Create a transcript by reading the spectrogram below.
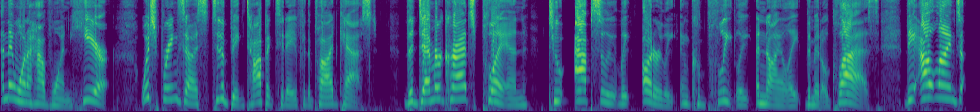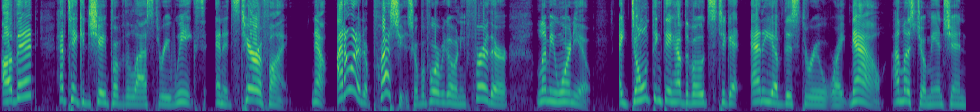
and they want to have one here. Which brings us to the big topic today for the podcast. The Democrats' plan to absolutely, utterly, and completely annihilate the middle class. The outlines of it have taken shape over the last three weeks, and it's terrifying. Now, I don't want to depress you, so before we go any further, let me warn you. I don't think they have the votes to get any of this through right now, unless Joe Manchin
